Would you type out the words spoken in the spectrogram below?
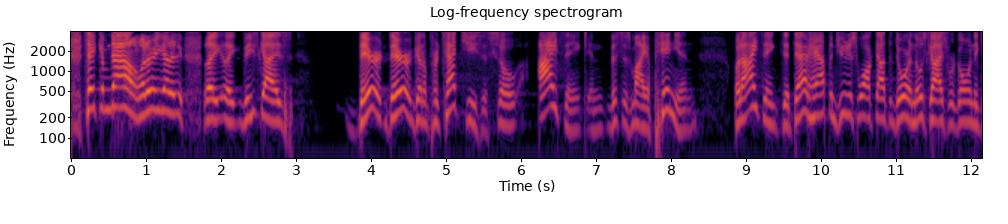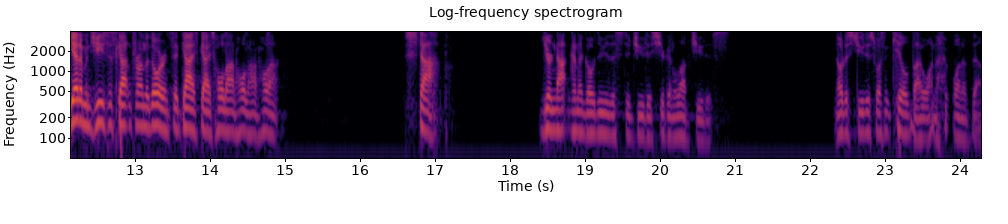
take them down, whatever you got to do. Like, like these guys, they're, they're going to protect Jesus. So, I think, and this is my opinion, but I think that that happened. Judas walked out the door, and those guys were going to get him, and Jesus got in front of the door and said, guys, guys, hold on, hold on, hold on. Stop. You're not going to go do this to Judas. You're going to love Judas. Notice Judas wasn't killed by one, one of them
